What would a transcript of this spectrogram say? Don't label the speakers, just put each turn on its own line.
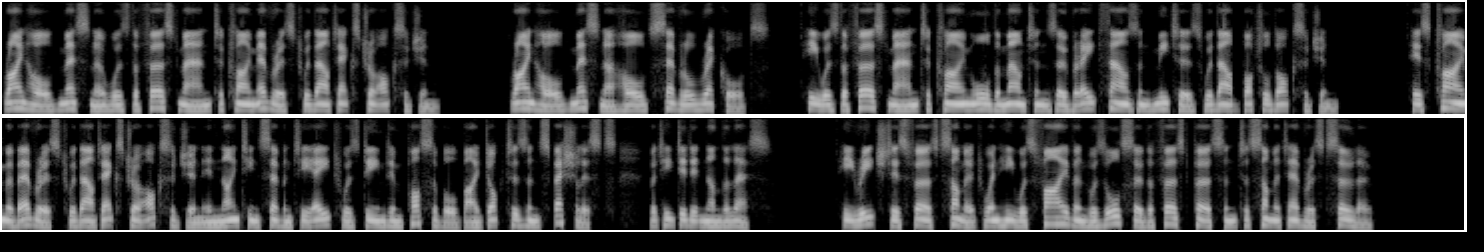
Reinhold Messner was the first man to climb Everest without extra oxygen. Reinhold Messner holds several records. He was the first man to climb all the mountains over 8,000 meters without bottled oxygen. His climb of Everest without extra oxygen in 1978 was deemed impossible by doctors and specialists, but he did it nonetheless. He reached his first summit when he was five and was also the first person to summit Everest solo.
